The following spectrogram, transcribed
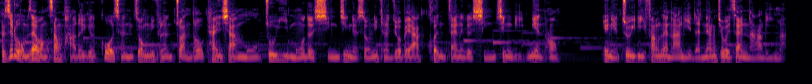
可是如果我们在往上爬的一个过程中，你可能转头看一下魔，注意魔的行径的时候，你可能就被他困在那个行径里面，哈。”因为你的注意力放在哪里，能量就会在哪里嘛。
